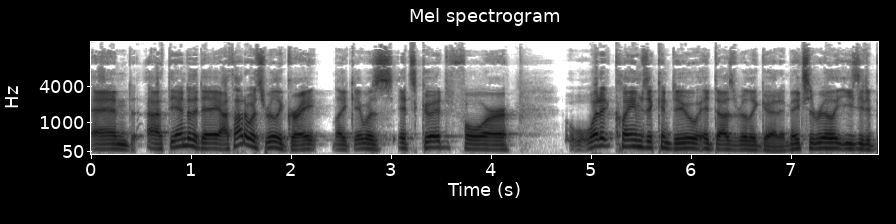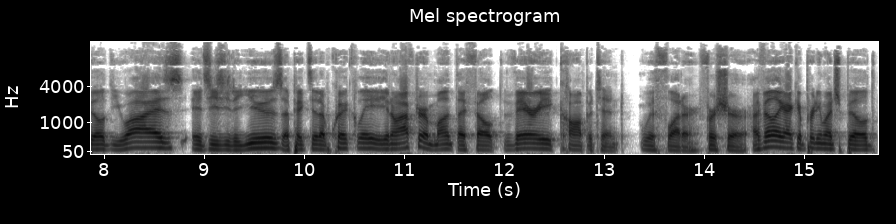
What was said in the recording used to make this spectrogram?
And at the end of the day, I thought it was really great. Like it was, it's good for what it claims it can do. It does really good. It makes it really easy to build UIs. It's easy to use. I picked it up quickly. You know, after a month, I felt very competent with Flutter for sure. I feel like I could pretty much build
